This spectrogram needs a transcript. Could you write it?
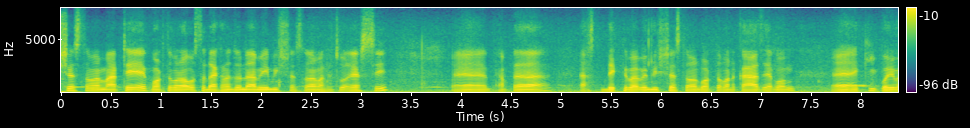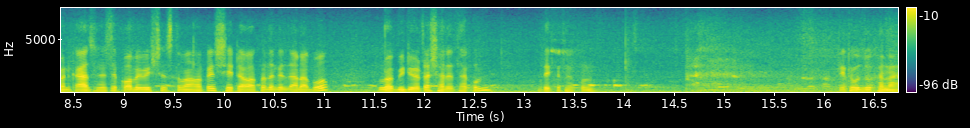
বিশ্বস্তমার মাঠে বর্তমান অবস্থা দেখানোর জন্য আমি বিশ্বস্তমার মাঠে চলে আসছি। আপনারা দেখতে পাবেন বিশ্বস্তমার বর্তমান কাজ এবং কি পরিমাণ কাজ হয়েছে, কবে বিশ্বস্তমা হবে সেটাও আপনাদেরকে জানাব। পুরো ভিডিওটার সাথে থাকুন, দেখতে থাকুন। এটা উজুখানা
